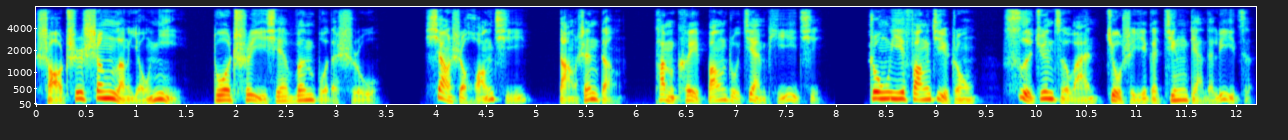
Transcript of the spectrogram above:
少吃生冷油腻，多吃一些温补的食物，像是黄芪、党参等，它们可以帮助健脾益气。中医方剂中，四君子丸就是一个经典的例子。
